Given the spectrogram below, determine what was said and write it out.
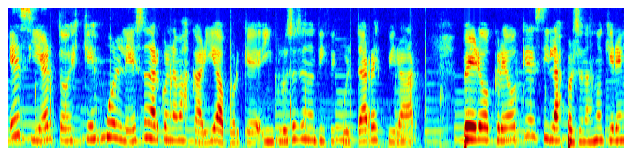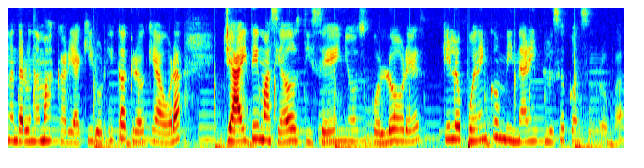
es cierto, es que es molesto andar con la mascarilla porque incluso se nos dificulta respirar, pero creo que si las personas no quieren andar una mascarilla quirúrgica, creo que ahora ya hay demasiados diseños, colores que lo pueden combinar incluso con su ropa.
